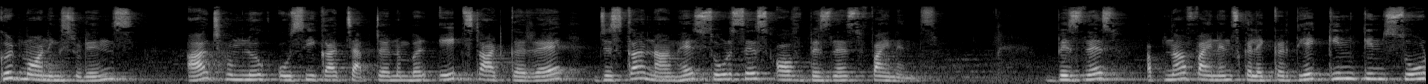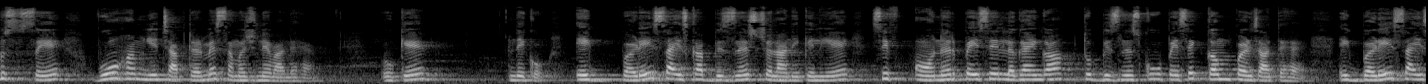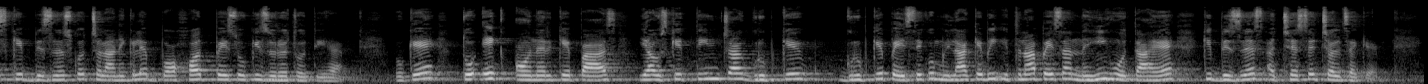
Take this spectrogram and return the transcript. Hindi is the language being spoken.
गुड मॉर्निंग स्टूडेंट्स आज हम लोग ओसी का चैप्टर नंबर एट स्टार्ट कर रहे हैं, जिसका नाम है sources of business finance business अपना फाइनेंस कलेक्ट करती है किन किन सोर्स से वो हम ये चैप्टर में समझने वाले हैं. Okay okay? देखो, एक बड़े साइज़ का बिज़नेस चलाने के लिए सिर्फ़ ऑनर पैसे लगाएगा तो बिज़नेस को पैसे कम पड़ जाते हैं। एक बड़े साइज़ के बिज़नेस को चलाने के लिए बहुत पैसों की ज़रूरत होती है। ओके तो एक ऑनर के पास या उसके तीन चार ग्रुप के ग्रुप के पैसे को मिला के भी इतना पैसा नहीं होता है कि बिज़नेस अच्छे से चल सके।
